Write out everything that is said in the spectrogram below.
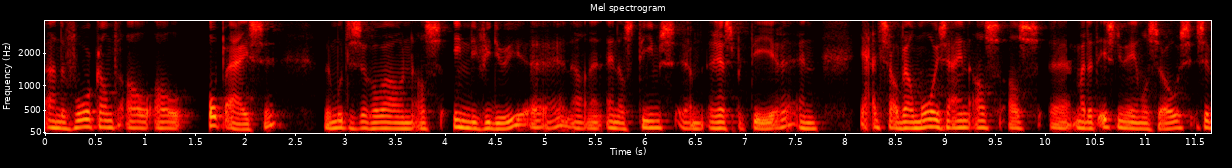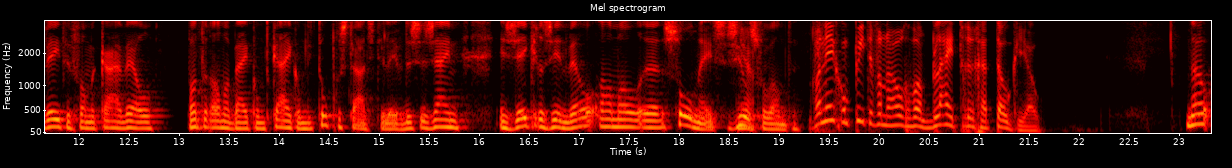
aan de voorkant al, al opeisen. We moeten ze gewoon als individu en, en, als teams respecteren. En ja, het zou wel mooi zijn als, als maar dat is nu eenmaal zo. Ze weten van elkaar wel wat er allemaal bij komt kijken om die topprestatie te leveren. Dus ze zijn in zekere zin wel allemaal uh, soulmates, zielsverwanten. Wanneer komt Pieter van der Hogeband blij terug uit Tokio? Nou,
